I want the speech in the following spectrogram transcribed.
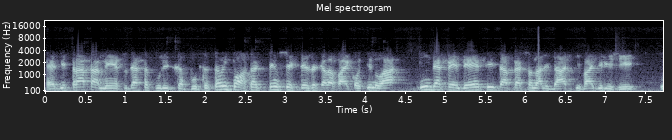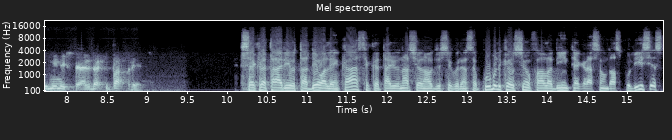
é, de tratamento dessa política pública tão importante, tenho certeza que ela vai continuar, independente da personalidade que vai dirigir o Ministério daqui para frente. Secretário Tadeu Alencar, secretário nacional de Segurança Pública, o senhor fala de integração das polícias,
